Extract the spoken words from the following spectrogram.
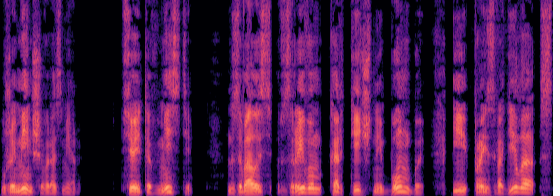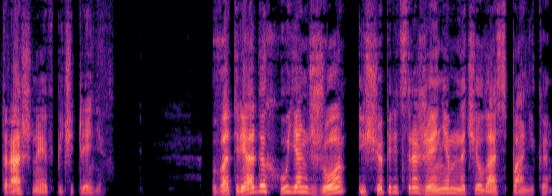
уже меньшего размера. Все это вместе называлось взрывом картечной бомбы и производило страшное впечатление. В отрядах Хуянчжо еще перед сражением началась паника.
